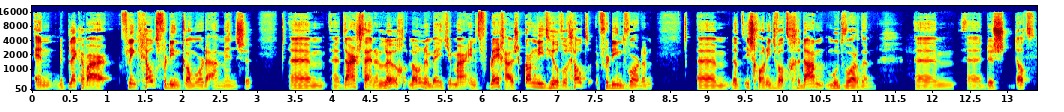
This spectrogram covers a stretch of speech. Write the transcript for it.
en de plekken waar flink geld verdiend kan worden aan mensen. Um, daar stijgen de lonen een beetje. Maar in het verpleeghuis kan niet heel veel geld verdiend worden. Um, dat is gewoon iets wat gedaan moet worden. dus dat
